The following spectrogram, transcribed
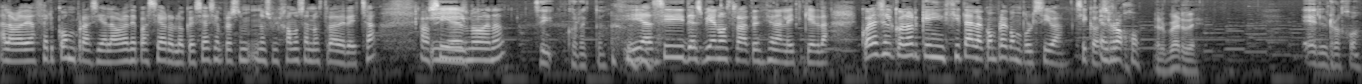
a la hora de hacer compras y a la hora de pasear o lo que sea, siempre nos fijamos a nuestra derecha. Así Y- es, ¿no, Ana? Sí, correcto. y así desvía nuestra atención a la izquierda. ¿Cuál es el color que incita a la compra compulsiva, chicos? El rojo. El verde. El rojo.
